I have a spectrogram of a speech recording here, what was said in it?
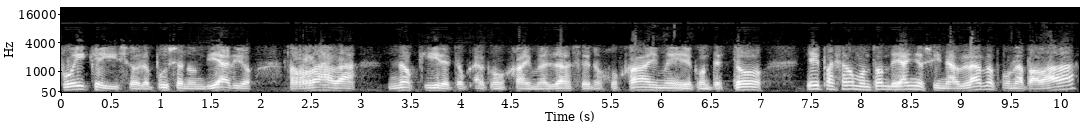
fue que hizo, lo puso en un diario, Rada no quiere tocar con Jaime, allá se enojó Jaime y le contestó, y he pasado un montón de años sin hablarnos por una pavada,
